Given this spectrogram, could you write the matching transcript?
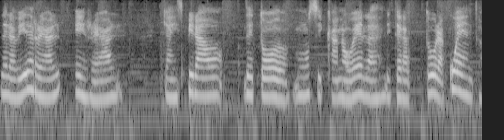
de la vida real e irreal, que ha inspirado de todo, música, novelas, literatura, cuentos.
